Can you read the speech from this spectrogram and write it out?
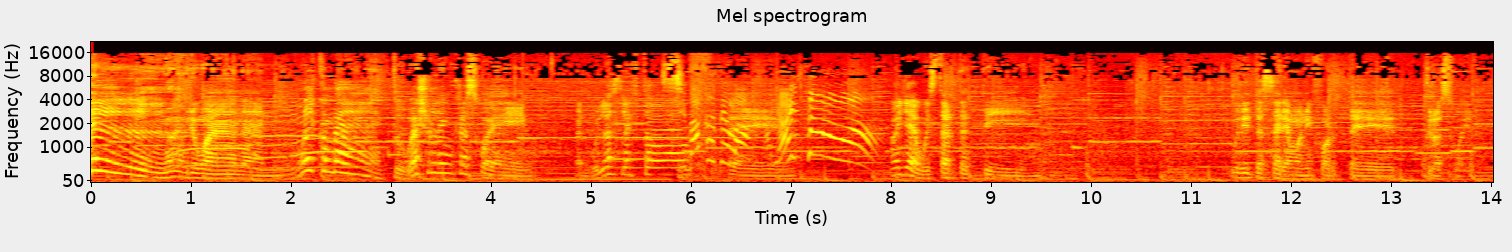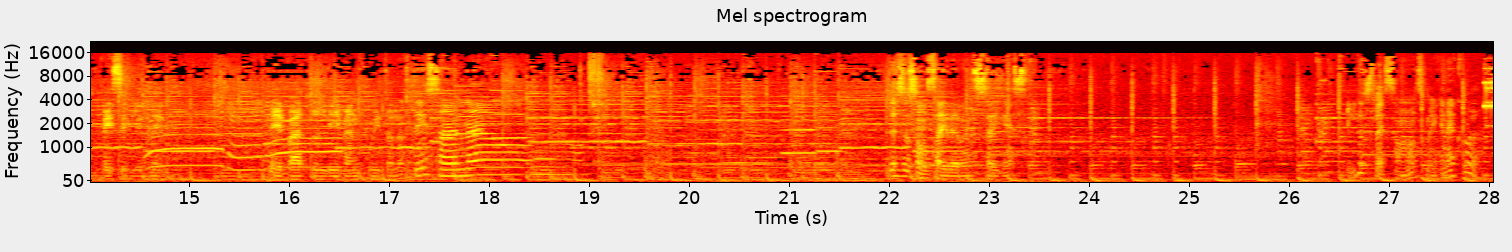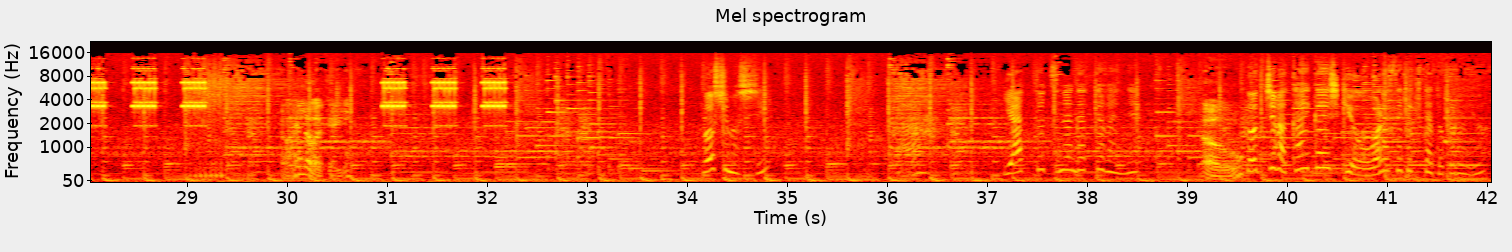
Hello everyone and welcome back to Azure Link Crossway. When we last left off, uh, oh yeah, we started the we did the ceremony for the Crossway, basically the the battle event with all of this, and now this is some side events, I guess. It looks like someone's making a call. Oh, hello, Akagi. もしもし？ああ。やっとつながったわね。Oh, こっちは開会式を終わらせてきたところよ。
